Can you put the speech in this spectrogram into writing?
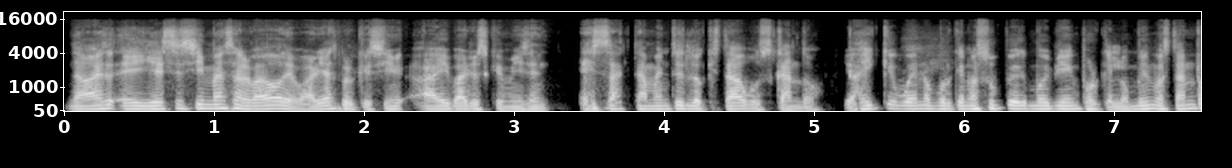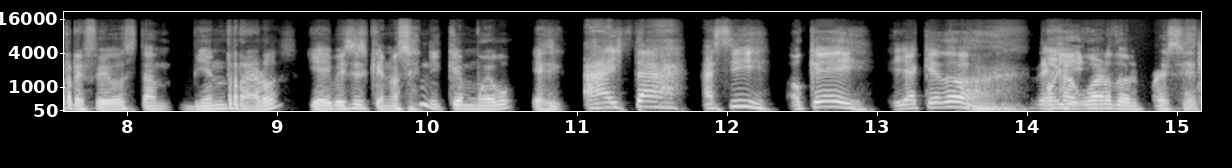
No, es- y ese sí me ha salvado de varias porque sí hay varios que me dicen, exactamente es lo que estaba buscando. Y ay, qué bueno, porque no supe muy bien, porque lo mismo están re feos, están bien raros y hay veces que no sé ni qué muevo. Y así, ahí está, así, ok, ya quedó. Deja Oye, guardo el preset.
